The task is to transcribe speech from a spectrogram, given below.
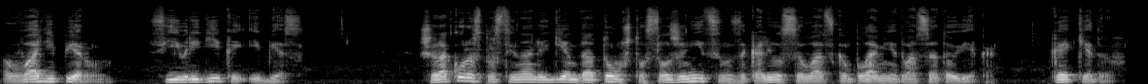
В Ваде Первом. С Евредикой и без. Широко распространена легенда о том, что Солженицын закалился в адском пламени XX века. К. Кедров.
